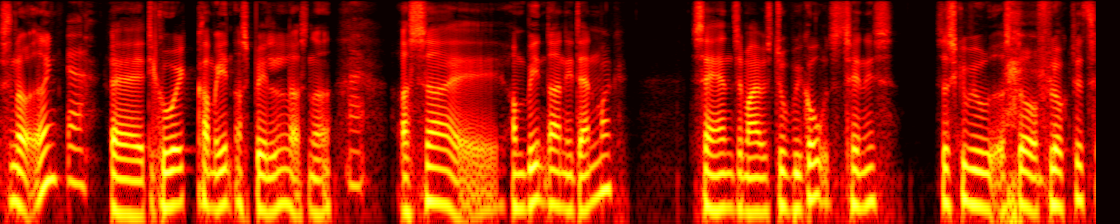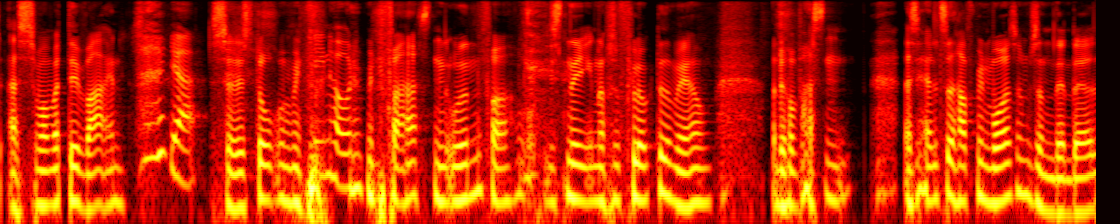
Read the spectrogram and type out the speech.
sådan noget, ikke? Ja, Øh, de kunne ikke komme ind og spille og sådan noget. nej. Og så øh, om vinteren i Danmark, sagde han til mig, hvis du bliver god til tennis, så skal vi ud og stå og flugte. Altså som om, at det er vejen. Ja, Så det stod med min, min far sådan udenfor i sneen, og så flugtede med ham. Og det var bare sådan... Altså, jeg har altid haft min mor som sådan den der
